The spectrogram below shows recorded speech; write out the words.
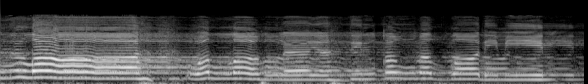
الله والله لا يهدي القوم الظالمين.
